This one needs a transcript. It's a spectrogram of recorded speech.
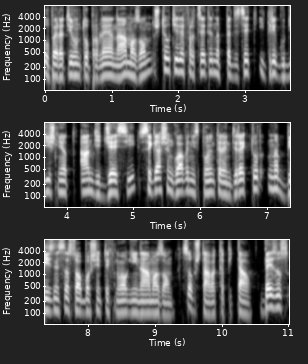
Оперативното управление на Амазон ще отиде в ръцете на 53 годишният Анди Джеси, сегашен главен изпълнителен директор на бизнеса с облачни технологии на Амазон, съобщава Капитал. Безос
